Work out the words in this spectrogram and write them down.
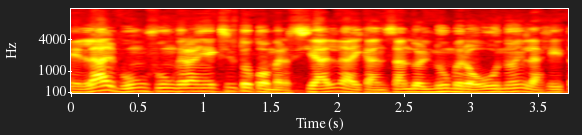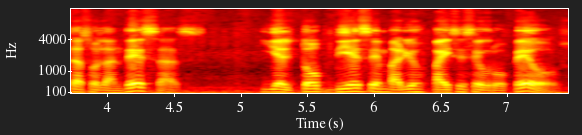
El álbum fue un gran éxito comercial alcanzando el número uno en las listas holandesas y el top 10 en varios países europeos.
